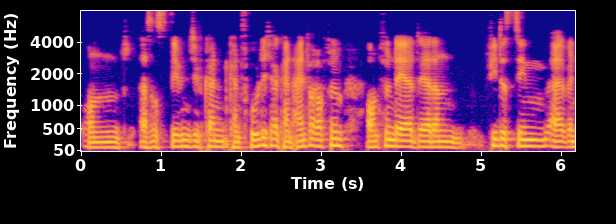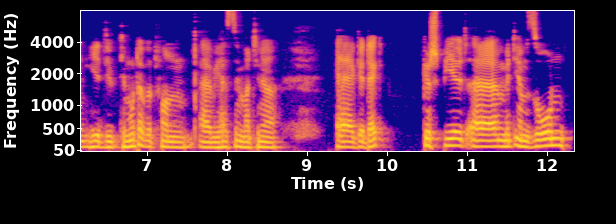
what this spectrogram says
Und es ist definitiv kein, kein fröhlicher, kein einfacher Film. Auch ein Film, der, der dann viele Szenen, äh, wenn hier die, die Mutter wird von, äh, wie heißt sie, Martina äh, gedeckt, gespielt, äh, mit ihrem Sohn,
